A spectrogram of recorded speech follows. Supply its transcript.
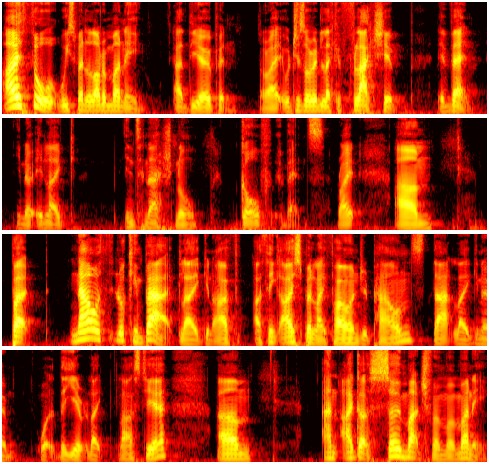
I thought we spent a lot of money at the Open, all right, which is already like a flagship event, you know, in like international golf events, right? Um, but now th- looking back, like you know, I've, I think I spent like five hundred pounds that like you know what the year like last year, um, and I got so much for my money.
